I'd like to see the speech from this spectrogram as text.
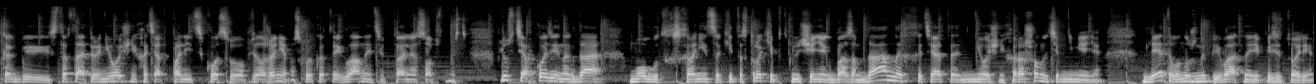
как бы стартаперы не очень хотят полить код своего приложения, поскольку это их главная интеллектуальная собственность. Плюс у тебя в коде иногда могут храниться какие-то строки подключения к базам данных, хотя это не очень хорошо, но тем не менее. Для этого нужны приватные репозитории.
